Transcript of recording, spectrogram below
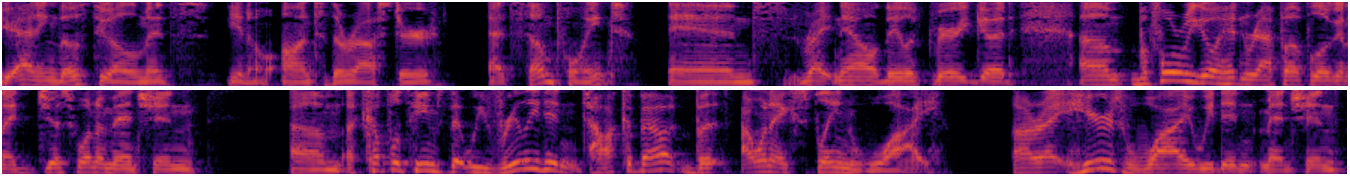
you're adding those two elements, you know, onto the roster at some point. And right now they look very good. Um, before we go ahead and wrap up, Logan, I just want to mention Um, a couple teams that we really didn't talk about, but I want to explain why. All right, here's why we didn't mention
